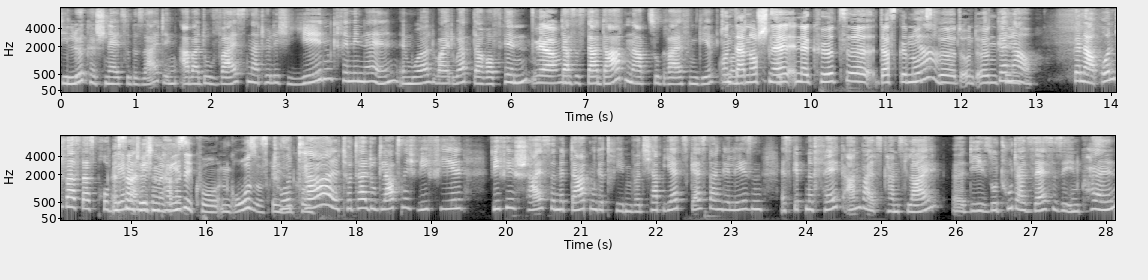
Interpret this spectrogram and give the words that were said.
die Lücke schnell zu beseitigen. Aber du weist natürlich jeden Kriminellen im World Wide Web darauf hin, ja. dass es da Daten abzugreifen gibt. Und, und dann noch schnell in der Kürze das genutzt ja, wird und irgendwie. Genau. Genau. Und was das Problem ist natürlich ein Risiko, ein großes Risiko. Total, total. Du glaubst nicht, wie viel, wie viel Scheiße mit Daten getrieben wird. Ich habe jetzt gestern gelesen, es gibt eine Fake-Anwaltskanzlei, äh, die so tut, als säße sie in Köln,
